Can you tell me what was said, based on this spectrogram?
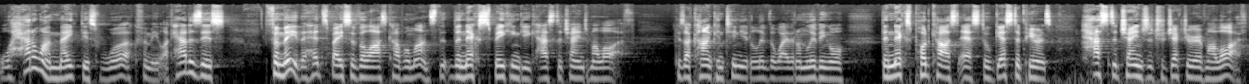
well, how do I make this work for me? Like, how does this, for me, the headspace of the last couple months, the, the next speaking gig has to change my life because I can't continue to live the way that I'm living, or the next podcast est or guest appearance has to change the trajectory of my life.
